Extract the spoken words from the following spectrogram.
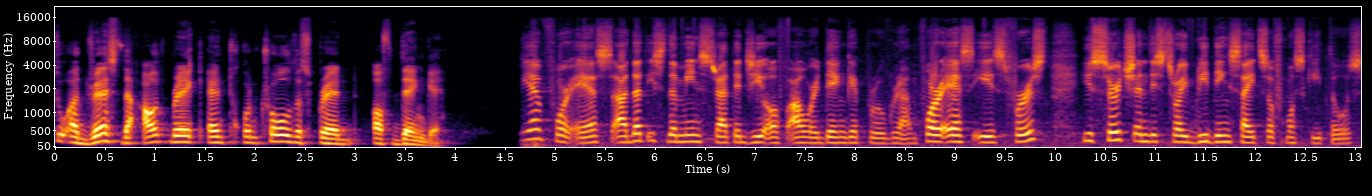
to address the outbreak and to control the spread of dengue. We have 4S. Uh, that is the main strategy of our dengue program. 4S is first, you search and destroy breeding sites of mosquitoes.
